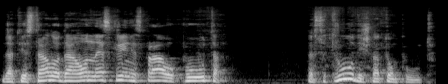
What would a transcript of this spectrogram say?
da ti je stalo da on ne skrine s pravog puta, da se trudiš na tom putu.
